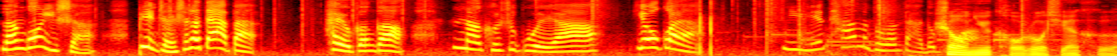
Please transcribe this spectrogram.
蓝光一闪。便斩杀了大半，还有刚刚那可是鬼啊，妖怪啊，你连他们都能打得过。少女口若悬河，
